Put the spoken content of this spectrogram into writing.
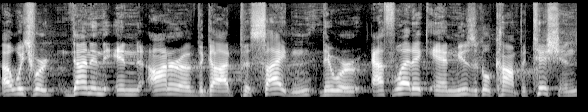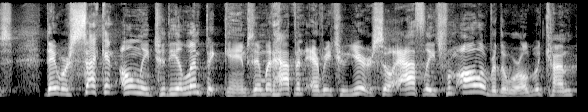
uh, which were done in, in honor of the god Poseidon. They were athletic and musical competitions. They were second only to the Olympic Games and would happen every two years. So athletes from all over the world would come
